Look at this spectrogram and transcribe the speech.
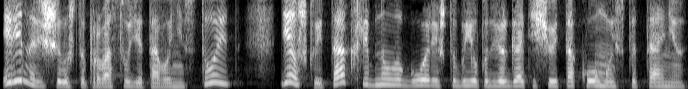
Ирина решила, что правосудие того не стоит, девушка и так хлебнула горе, чтобы ее подвергать еще и такому испытанию,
